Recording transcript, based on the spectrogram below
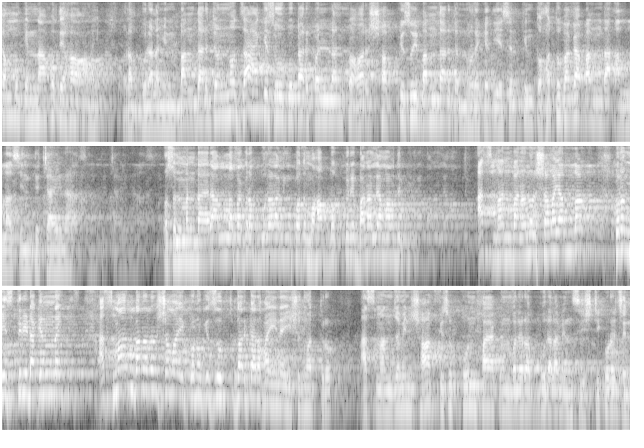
সম্মুখীন না হতে হয়। রব্বুল আলামিন বান্দার জন্য যা কিছু উপকার কল্যাণ কর সব কিছুই বান্দার জন্য রেখে দিয়েছেন, কিন্তু হতভাগা বান্দা আল্লাহ চিনতে চায় না। মুসলমান ভাইরা আল্লাহ পাক রব্বুল আলামিন কত মহাব্বত করে বানালে আমাদের আসমান বানানোর সময় আল্লাহ কোনো মিস্ত্রি ডাকেন নাই। আসমান বানানোর সময় কোনো কিছু দরকার হয় নাই, শুধুমাত্র আসমান, জমিন, সব কিছু কোন ফায়া কোন বলে রব্বুল আলমিন সৃষ্টি করেছেন।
